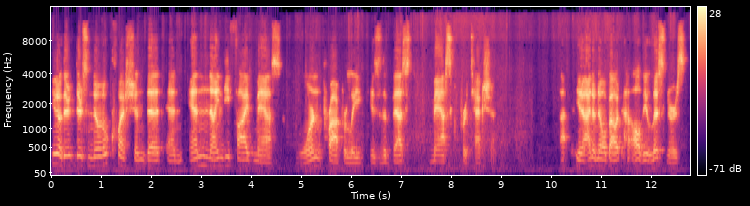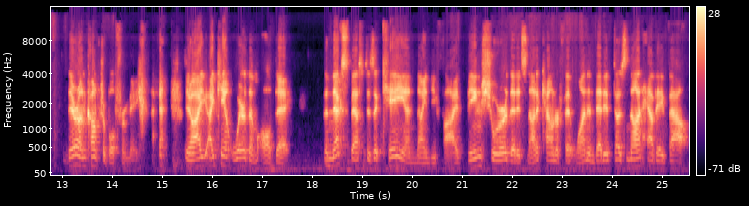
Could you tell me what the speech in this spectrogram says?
You know, there, there's no question that an N95 mask worn properly is the best mask protection. Uh, you know, I don't know about all the listeners. They're uncomfortable for me. you know, I, I can't wear them all day. The next best is a KN95, being sure that it's not a counterfeit one and that it does not have a valve.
